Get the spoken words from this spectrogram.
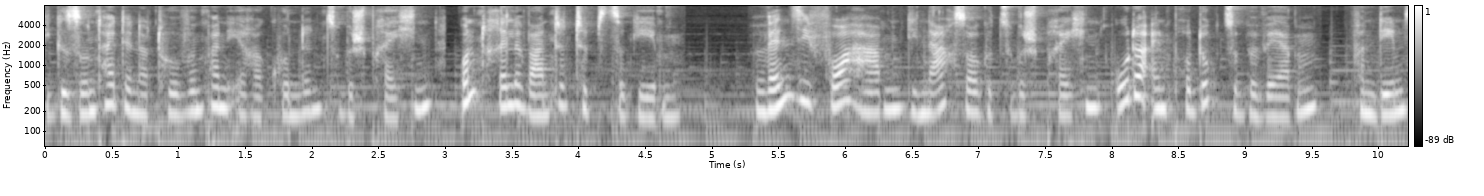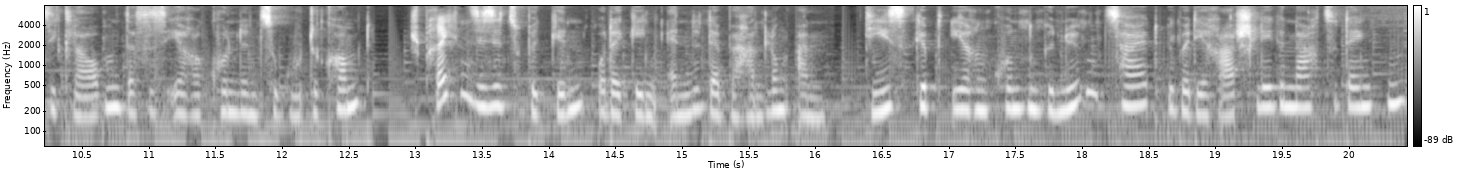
die Gesundheit der Naturwimpern Ihrer Kunden zu besprechen und relevante Tipps zu geben. Wenn Sie vorhaben, die Nachsorge zu besprechen oder ein Produkt zu bewerben, von dem Sie glauben, dass es Ihrer Kundin zugutekommt, sprechen Sie sie zu Beginn oder gegen Ende der Behandlung an. Dies gibt Ihren Kunden genügend Zeit, über die Ratschläge nachzudenken,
